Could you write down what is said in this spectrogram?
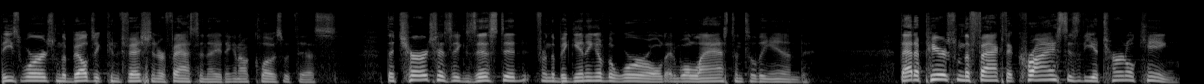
These words from the Belgic Confession are fascinating, and I'll close with this. The church has existed from the beginning of the world and will last until the end. That appears from the fact that Christ is the eternal King,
